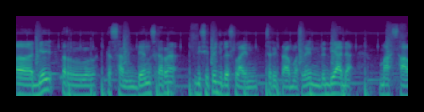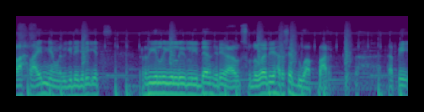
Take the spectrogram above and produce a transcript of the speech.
uh, dia terkesan dance karena di situ juga selain cerita masalahnya dia ada masalah lain yang lebih gede. Jadi it's really really dance jadi sebetulnya dia harusnya dua part. Tapi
